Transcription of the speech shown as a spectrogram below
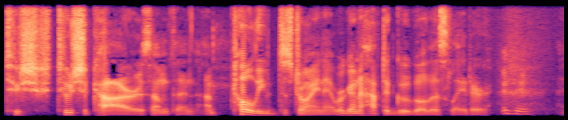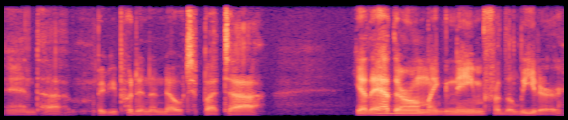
Tush, Tushka or something. I'm totally destroying it. We're gonna have to Google this later and uh, maybe put in a note. But uh, yeah, they had their own like name for the leader,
